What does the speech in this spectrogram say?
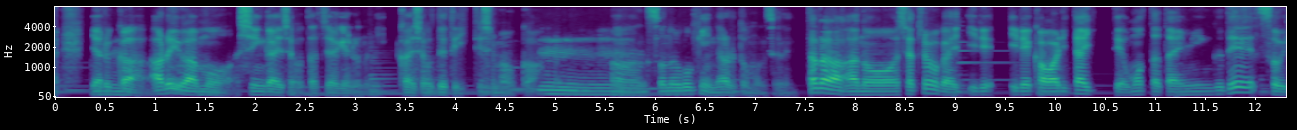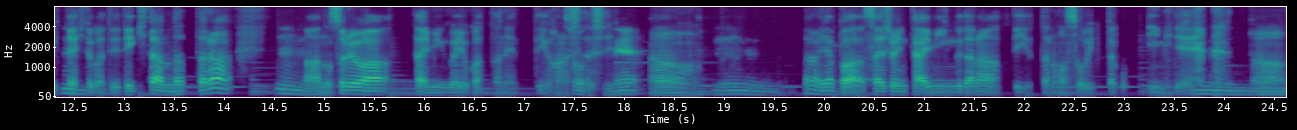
やるか、あるいはもう新会社を立ち上げるのに会社を出て行ってしまうか。うん。うんその動きになると思うんですよね。ただ、あの、社長が入れ入れ替わりたいって思ったタイミングで、そういった人が出てきたんだったら、うんあの、それはタイミングが良かったねっていう話だし。ね。うん。うん。だからやっぱ最初にタイミングだなって言ったのはそういった意味で。あ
